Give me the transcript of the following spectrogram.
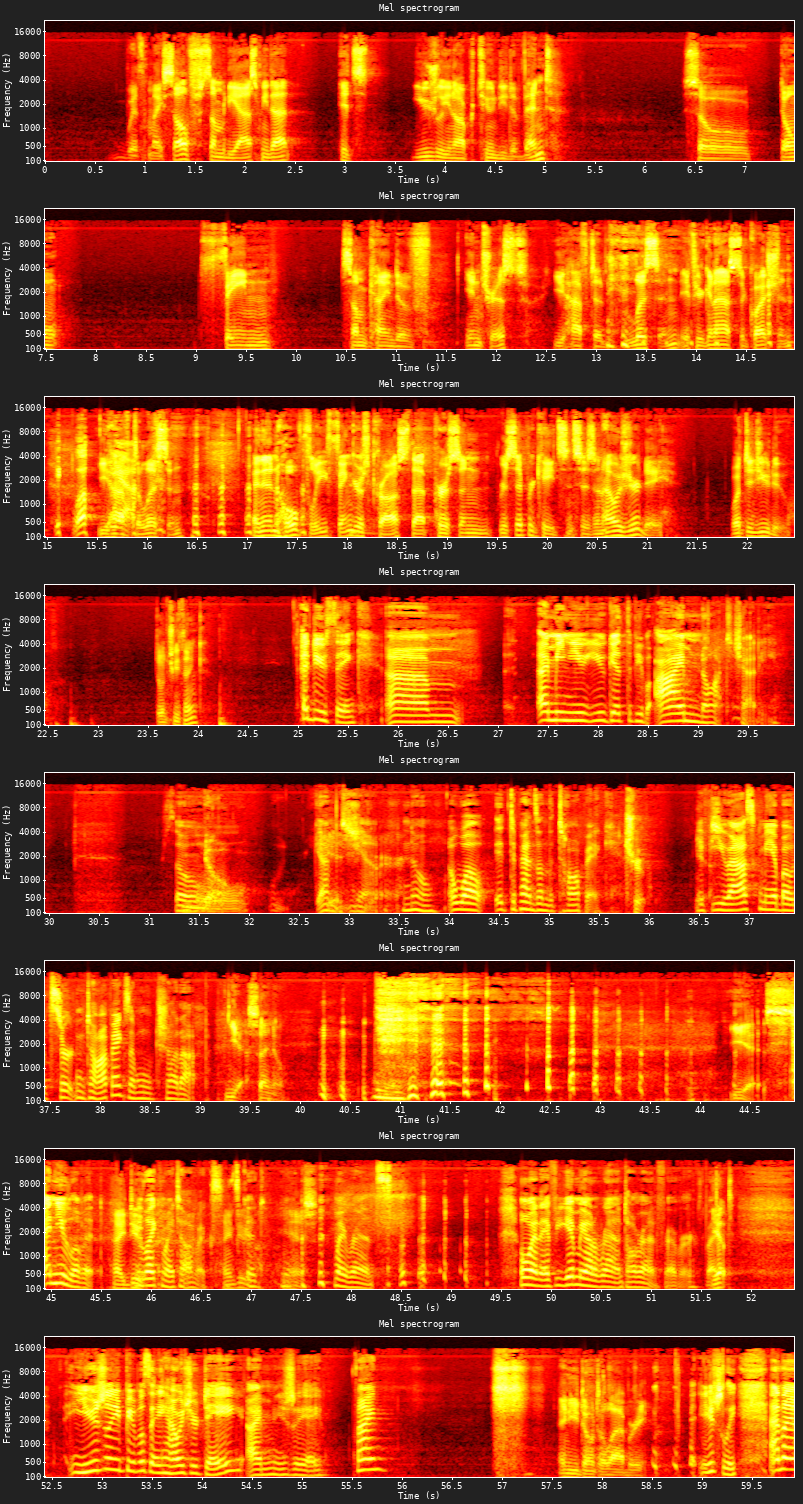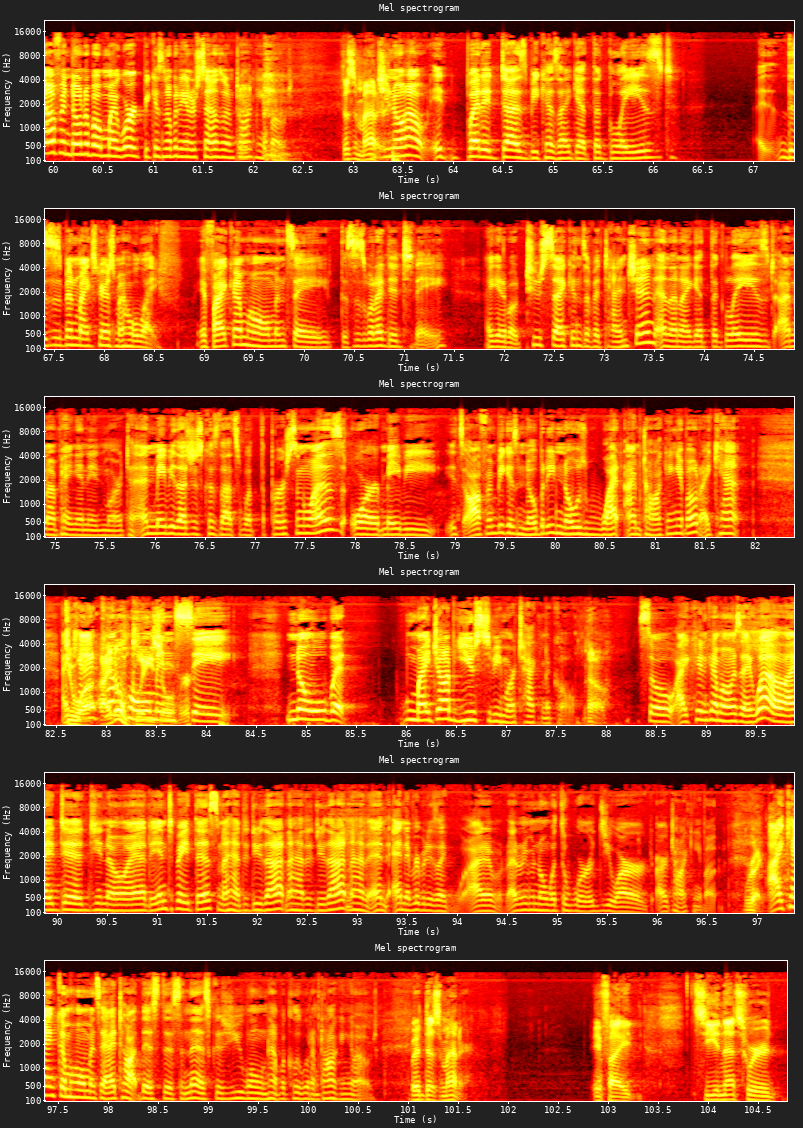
with myself, somebody asked me that. It's usually an opportunity to vent. So don't feign some kind of interest. You have to listen. If you're going to ask the question, Well, you have yeah. to listen. And then hopefully, fingers crossed, that person reciprocates and says, And how was your day? What did you do? Don't you think? I do think. Um, I mean, you you get the people. I'm not chatty. So No. I'm- Yes, yeah, no. Uh, Well, it depends on the topic. True. If you ask me about certain topics, I won't shut up. Yes, I know. yes. And you love it. I do. You like my topics. I It's do, good. Yes. my rants. oh, and if you get me on a rant, I'll rant forever. But Yep. usually people say, How was your day? I'm usually a fine. And you don't elaborate. Usually. And I often don't about my work because nobody understands what I'm talking about. Doesn't matter. Do you know how it but it does because I get the glazed this has been my experience my whole life. If I come home and say this is what I did today, I get about two seconds of attention and then I get the glazed, I'm not paying any more attention. And maybe that's just because that's what the person was, or maybe it's often because nobody knows what I'm talking about. I can't, I Do can't I come don't home and over. say, no, but my job used to be more technical. Oh, So I couldn't come home and say, "Well, I did, you know, I had to intubate this, and I had to do that, and I had to do that, and I had, and, and everybody's like, I don't, I don't even know what the words you are are talking about. Right. I can't come home and say I taught this, this, and this because you won't have a clue what I'm talking about. but it doesn't matter. If I see, and that's where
